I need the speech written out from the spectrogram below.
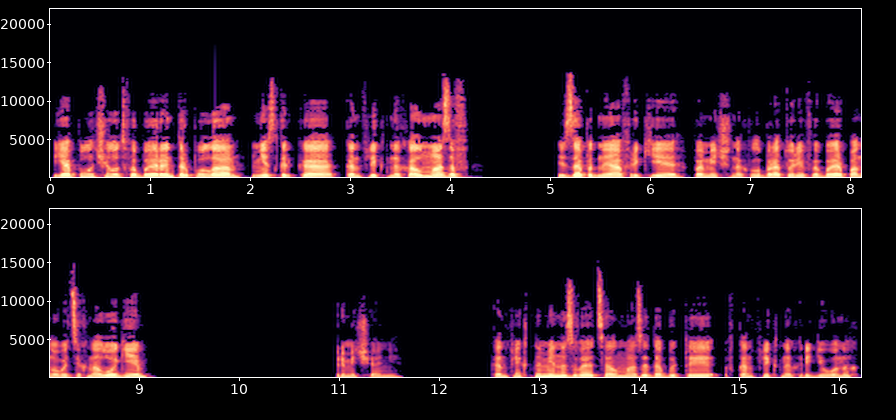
Я получил от ФБР Интерпола несколько конфликтных алмазов из Западной Африки, помеченных в лаборатории ФБР по новой технологии. Примечание. Конфликтными называются алмазы, добытые в конфликтных регионах,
